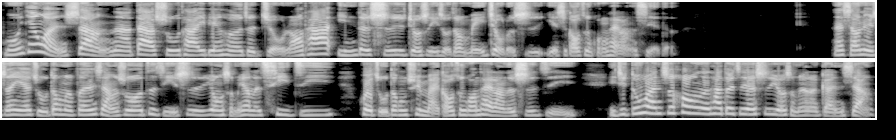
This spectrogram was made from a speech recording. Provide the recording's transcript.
某一天晚上，那大叔他一边喝着酒，然后他吟的诗就是一首叫《美酒》的诗，也是高村光太郎写的。那小女生也主动的分享说自己是用什么样的契机会主动去买高村光太郎的诗集，以及读完之后呢，他对这些诗有什么样的感想。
